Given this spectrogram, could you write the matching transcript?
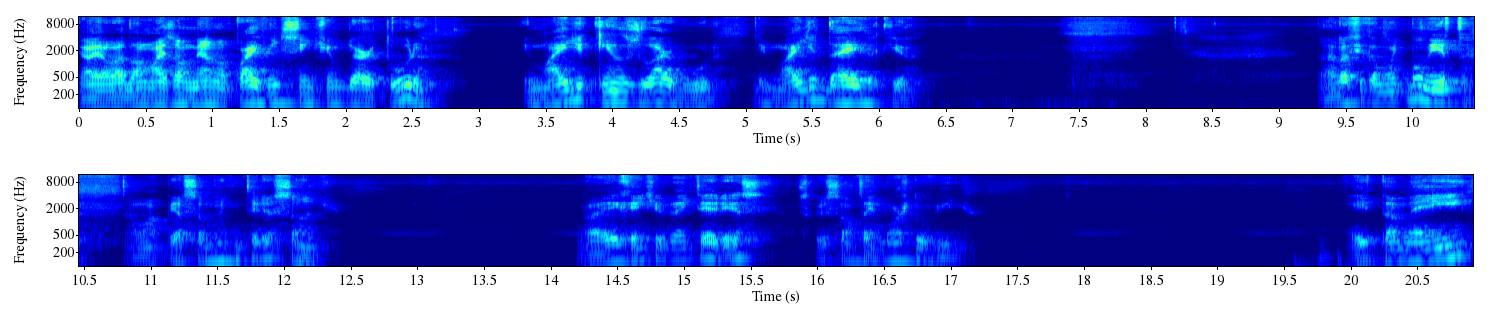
Aí ela dá mais ou menos quase 20 centímetros de altura e mais de 15 de largura. E mais de 10 aqui, ó. Ela fica muito bonita. É uma peça muito interessante. Aí quem tiver interesse, a inscrição está embaixo do vídeo. E também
